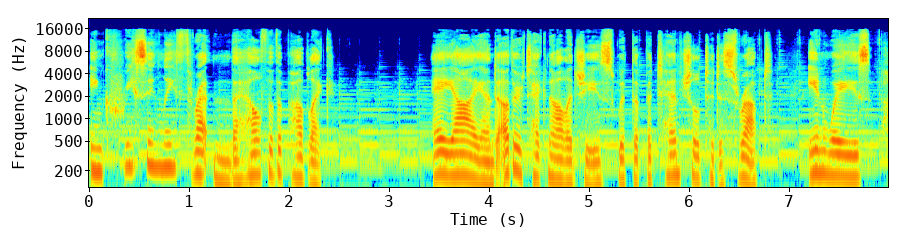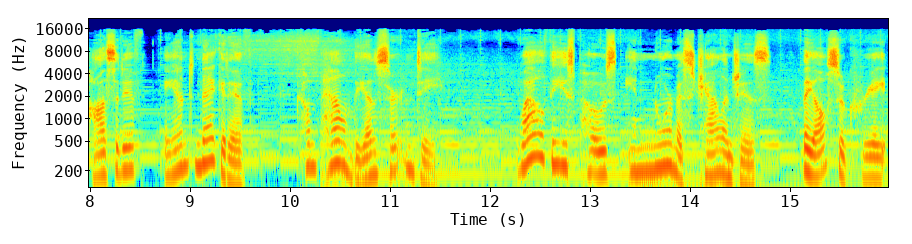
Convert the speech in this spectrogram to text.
increasingly threaten the health of the public. AI and other technologies with the potential to disrupt, in ways positive and negative, compound the uncertainty. While these pose enormous challenges, they also create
